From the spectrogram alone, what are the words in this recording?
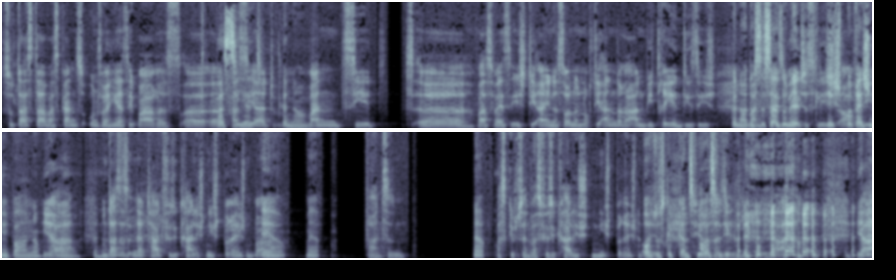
sodass da was ganz Unvorhersehbares äh, äh, passiert. passiert. Genau. Wann zieht äh, was weiß ich, die eine Sonne noch die andere an, wie drehen die sich? Genau, das ist also nicht, nicht berechenbar. Ne? Ja, ja genau. und das ist in der Tat physikalisch nicht berechenbar. Ja, ja. Wahnsinn. Ja. Was gibt es denn, was physikalisch nicht berechnet Oh, es gibt ganz viel, was physikalisch. Ja. ja,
